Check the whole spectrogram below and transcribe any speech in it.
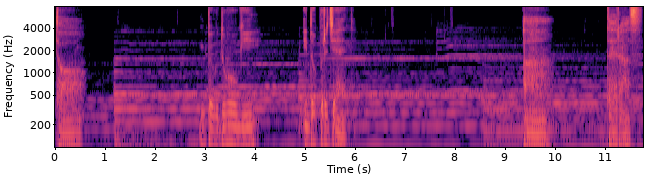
To był długi i dobry dzień. A teraz.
